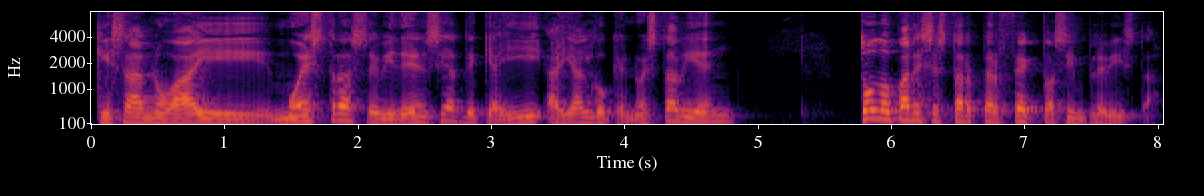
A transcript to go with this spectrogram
Quizá no hay muestras, evidencias de que ahí hay algo que no está bien. Todo parece estar perfecto a simple vista.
